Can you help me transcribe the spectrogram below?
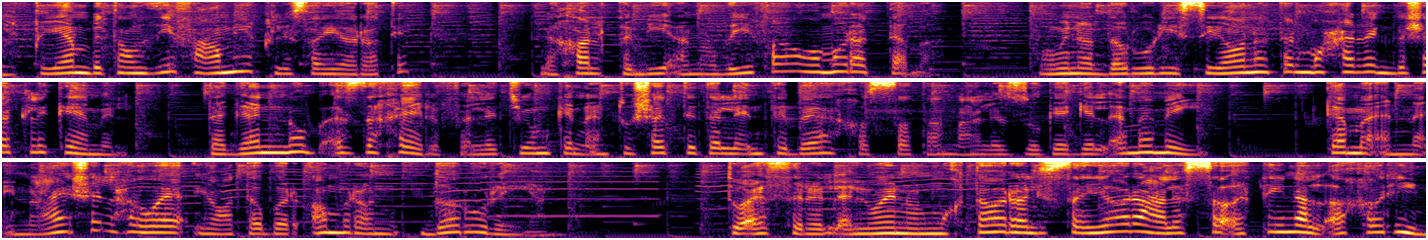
القيام بتنظيف عميق لسيارتك لخلق بيئة نظيفة ومرتبة ومن الضروري صيانة المحرك بشكل كامل تجنب الزخارف التي يمكن أن تشتت الانتباه خاصة على الزجاج الأمامي. كما أن إنعاش الهواء يعتبر أمرا ضروريا. تؤثر الألوان المختارة للسيارة على السائقين الآخرين.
